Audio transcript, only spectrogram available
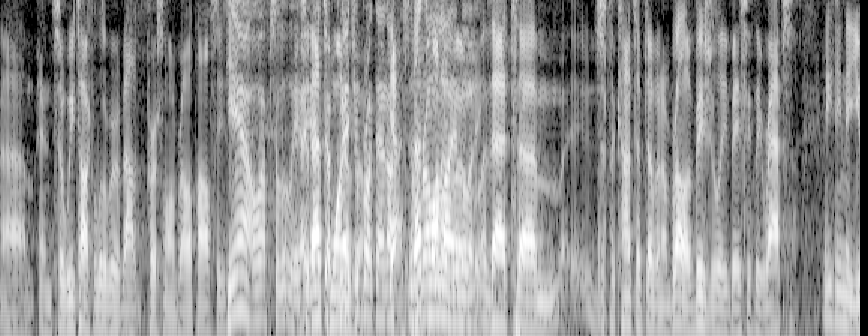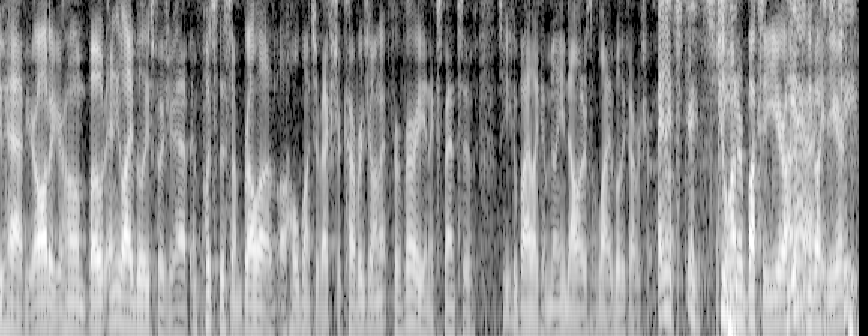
um, and so we talked a little bit about personal umbrella policies. Yeah, oh, absolutely. So I- that's I'm one glad of you them. brought that up. Yeah, so that's Umbrella one of them that um, just the concept of an umbrella visually basically wraps anything that you have, your auto, your home, boat, any liability exposure you have, and puts this umbrella of a whole bunch of extra coverage on it for very inexpensive. So you could buy like a million dollars of liability coverage. And it's, it's two hundred bucks a year, one hundred fifty Yeah, bucks a year, cheap.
